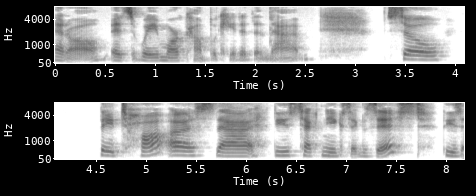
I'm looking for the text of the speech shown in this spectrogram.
at all. It's way more complicated than that. So, they taught us that these techniques exist, these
